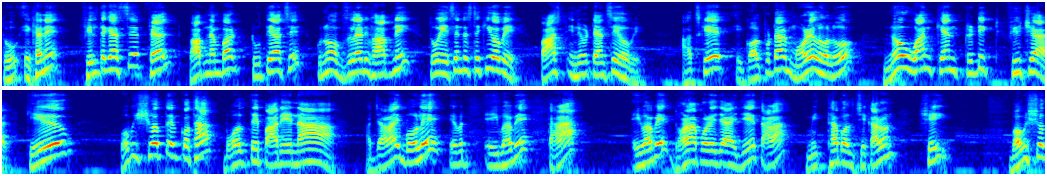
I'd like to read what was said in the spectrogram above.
তো এখানে ফিল থেকে আসছে ফেল্ট ভাব নাম্বার টুতে আছে, কোনো অক্সিলারি ভাব নেই, তো এই সেন্টেন্সটা কী হবে? পাস্ট ইনভিটেন্সে হবে। আজকের এই গল্পটার মডেল হলো no one can predict future কেউ ভবিষ্যতের কথা বলতে পারে না। আর যারাই বলে, এবার এইভাবে তারা, এইভাবে ধরা পড়ে যায় যে তারা মিথ্যা বলছে। কারণ সেই ভবিষ্যৎ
